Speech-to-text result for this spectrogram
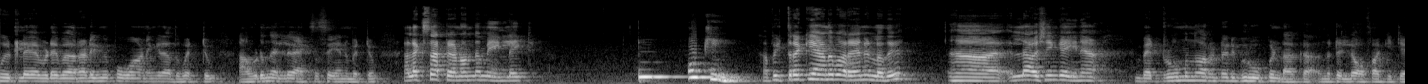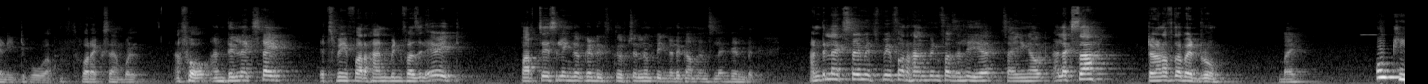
വീട്ടിൽ എവിടെ വേറെ എവിടെയെങ്കിലും പോവുകയാണെങ്കിൽ അത് പറ്റും. അവിടുന്ന് എല്ലാം ആക്സസ് ചെയ്യാനും പറ്റും. Alexa turn on the main light okay അപ്പോൾ ഇത്രയൊക്കെയാണ് പറയാനുള്ളത്. എല്ലാ ആവശ്യം കഴിഞ്ഞാൽ ബെഡ്റൂം എന്ന് പറഞ്ഞിട്ട് ഒരു ഗ്രൂപ്പ് ഉണ്ടാക്കുക. എന്നിട്ട് എല്ലാം ഓഫാക്കിയിട്ട് എണീറ്റ് പോകാം ഫോർ എക്സാമ്പിൾ അപ്പോൾ until next time it's me Farhan bin Fasil a wait purchase link ഒക്കെ ഡിസ്ക്രിപ്ഷനിലും പിന്നീട് കമൻസിലൊക്കെ ഉണ്ട്. Until next time it's me Farhan bin Fasil here signing out Alexa turn off the bedroom bye okay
